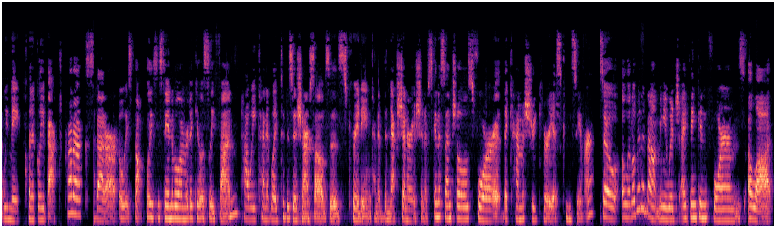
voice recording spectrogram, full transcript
We make clinically backed products that are always thoughtfully sustainable and ridiculously fun. How we kind of like to position ourselves is creating kind of the next generation of skin essentials for the chemistry curious consumer. So, a little bit about me, which I think informs a lot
